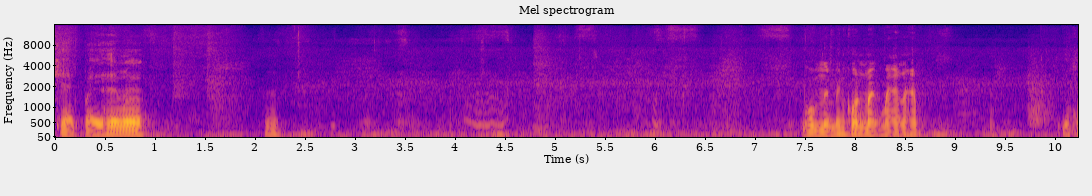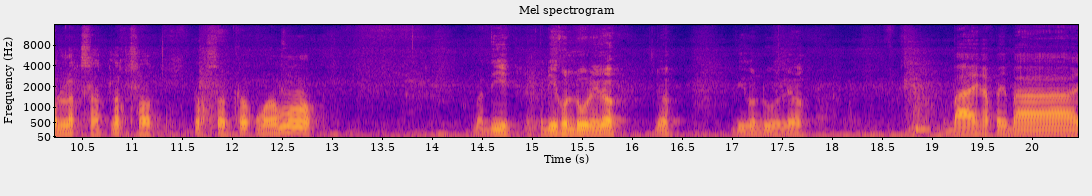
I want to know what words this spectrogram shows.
แขกไปใช่ไหมผมเนี่ยเป็นคนมากมานะครับเป็นคนรักสัตว์รักสัตว์รักสัตว์รักหมามาก บัดดีบัดดีคนดูหน่อยเร็วเร็วบัดดีคนดูหน่อยเร็วบายครับบายบาย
